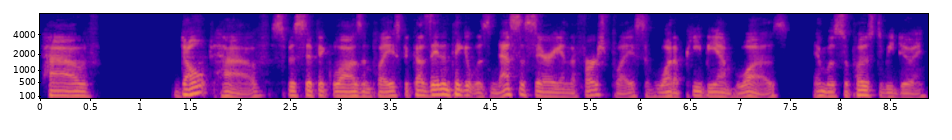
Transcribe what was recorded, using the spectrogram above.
have don't have specific laws in place because they didn't think it was necessary in the first place of what a PBM was and was supposed to be doing.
